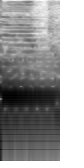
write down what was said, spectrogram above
You.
